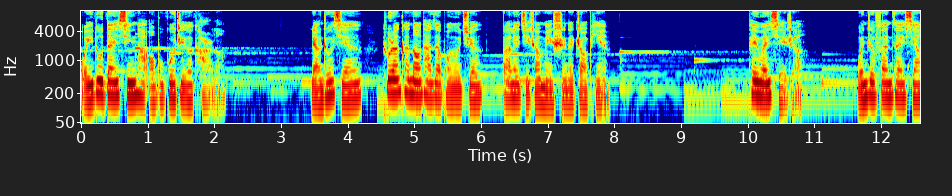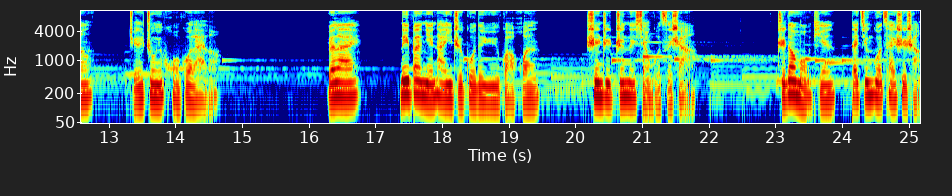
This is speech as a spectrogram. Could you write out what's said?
我一度担心他熬不过这个坎儿了。两周前，突然看到他在朋友圈发了几张美食的照片，配文写着：“闻着饭菜香，觉得终于活过来了。”原来，那半年他一直过得郁郁寡欢，甚至真的想过自杀。直到某天，他经过菜市场，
